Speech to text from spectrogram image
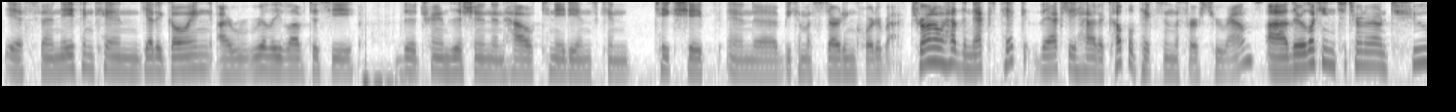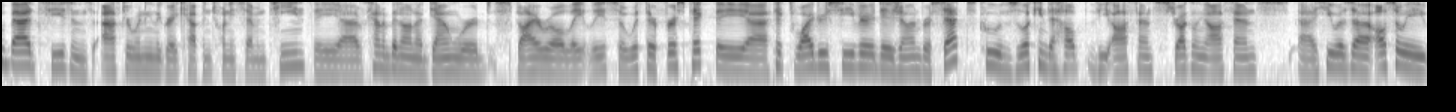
if uh, Nathan can get it going, I really love to see the transition and how Canadians can take shape and uh, become a starting quarterback. Toronto had the next pick. They actually had a couple picks in the first two rounds. Uh, they're looking to turn around two bad seasons after winning the Grey Cup in 2017. They have uh, kind of been on a downward spiral lately. So with their first pick, they uh, picked wide receiver Dejon Brissett, who's looking to help the offense, struggling offense. Uh, he was also a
